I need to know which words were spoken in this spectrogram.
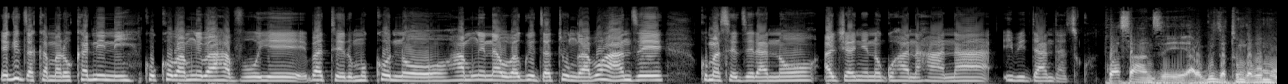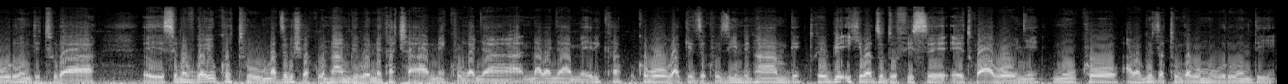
yagize akamaro kanini kuko bamwe bahavuye batera umukono hamwe nabo bagwiza atunga bo hanze ku masezerano ajyanye no hana ibidandazwa twasanze atunga bo mu burundi tura eh, sinavuga yuko tumaze gushika ku ntambwe iboneka cyane kunganya n'abanyamerika kuko bo bageze ku zindi ntambwe twebwe ikibazo dufise eh, twabonye nuko uko atunga bo mu burundi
